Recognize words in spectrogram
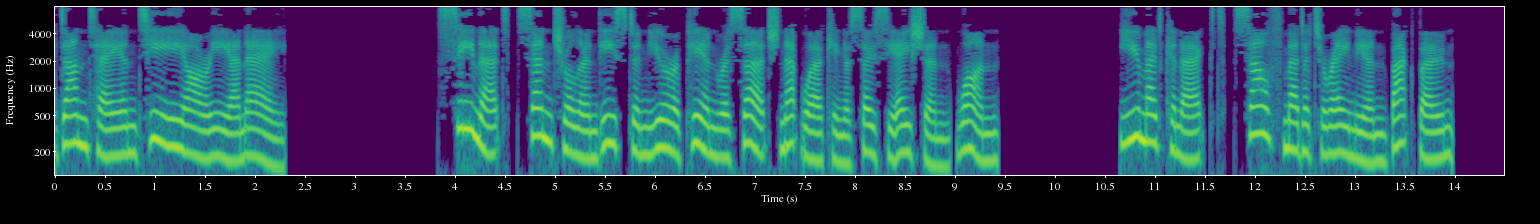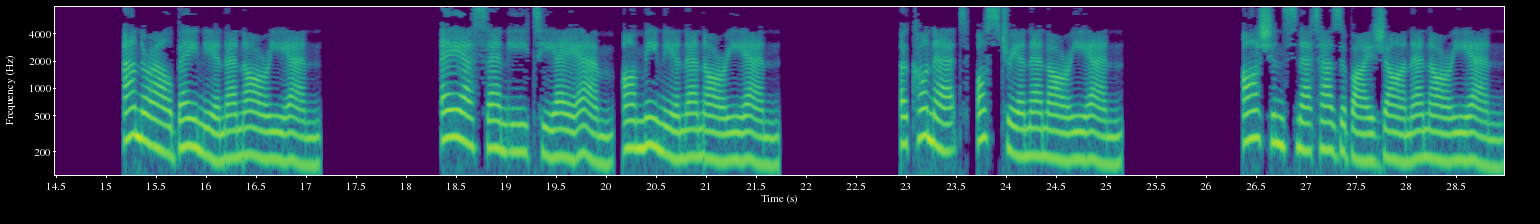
Dante and TERENA. CNET, Central and Eastern European Research Networking Association 1 EUMEDConnect, South Mediterranean Backbone ANA Albanian NREN ASNETAM, Armenian NREN ACOnet, Austrian NREN Arshensnet Azerbaijan NREN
